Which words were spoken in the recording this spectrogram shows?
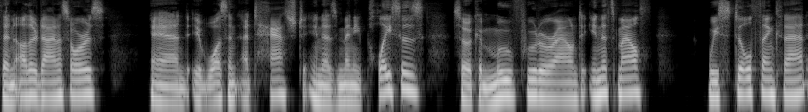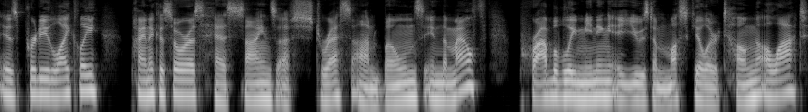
than other dinosaurs, and it wasn't attached in as many places, so it could move food around in its mouth. We still think that is pretty likely. Pinacosaurus has signs of stress on bones in the mouth, probably meaning it used a muscular tongue a lot.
